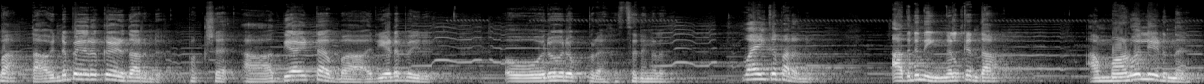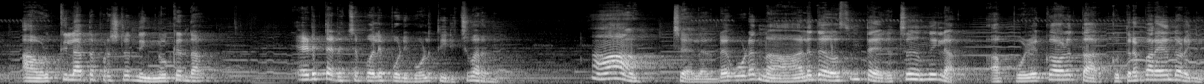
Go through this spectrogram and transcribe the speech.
ഭർത്താവിന്റെ പേരൊക്കെ എഴുതാറുണ്ട്. പക്ഷെ ആദ്യമായിട്ടാണ് ഭാര്യയുടെ പേര്. ഓരോരോ പ്രഹസനങ്ങൾ വൈക പറഞ്ഞു അതിന് നിങ്ങൾക്കെന്താ? അമ്മാളും അല്ലേ ഇടുന്നത് അവൾക്കില്ലാത്ത പ്രശ്നം നിങ്ങൾക്കെന്താ? എടുത്തടച്ച പോലെ പൊടിപോൾ തിരിച്ചു പറഞ്ഞു ആ ചിലരുടെ കൂടെ നാല് ദിവസം തികച്ചു നിന്നില്ല. അപ്പോഴേക്കും അവൾ തർക്കുത്തരം പറയാൻ തുടങ്ങി.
